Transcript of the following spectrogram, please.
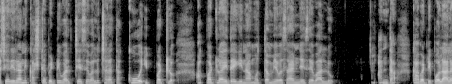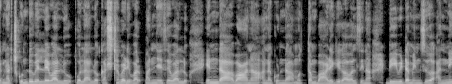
శరీరాన్ని కష్టపెట్టి వర్క్ చేసే వాళ్ళు చాలా తక్కువ ఇప్పట్లో. అప్పట్లో అయితే గిన మొత్తం వ్యవసాయం చేసేవాళ్ళు అంతా. కాబట్టి పొలాలకు నడుచుకుంటూ వెళ్ళేవాళ్ళు. పొలాల్లో కష్టపడి వ పని జేసేవాళ్ళు. ఎండ, వాన అనకుండా మొత్తం బాడీకి కావాల్సిన డి విటమిన్స్ అన్నీ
